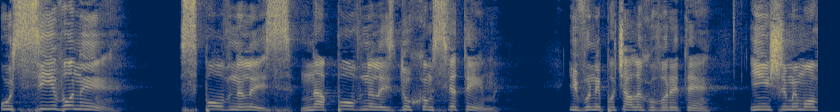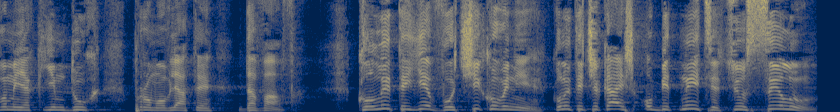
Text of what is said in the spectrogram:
Усі вони сповнились, наповнились Духом Святим, і вони почали говорити іншими мовами, як їм дух промовляти давав. Коли ти є в очікуванні, коли ти чекаєш обітниці, цю силу,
